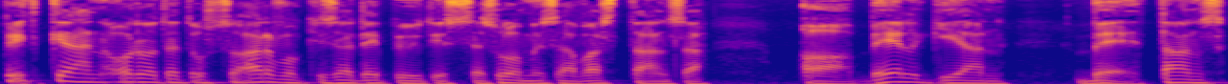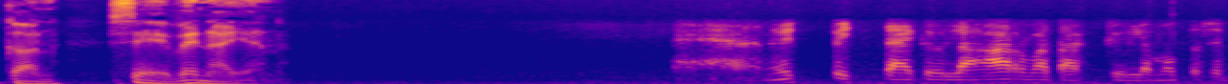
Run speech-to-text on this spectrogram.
Pitkään odotetussa arvokisadebyytissä Suomi saa vastaansa A. Belgian, B. Tanskan, C. Venäjän. Nyt pitää kyllä arvata kyllä, mutta se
